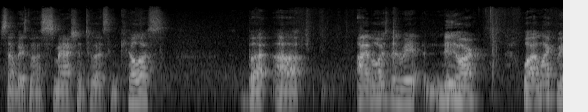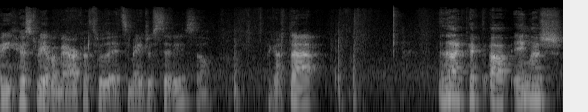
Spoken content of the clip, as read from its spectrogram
somebody's going to smash into us and kill us. But uh, I've always been reading New York. Well, I like reading history of America through its major cities, so I got that. And then I picked up English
